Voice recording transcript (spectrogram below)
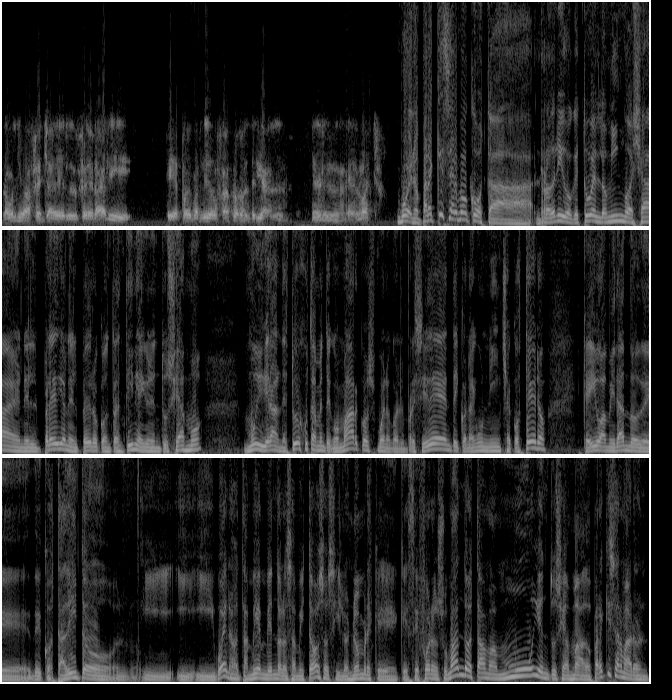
la última fecha del Federal y, y después del partido de Ferro vendría el, el, el nuestro. Bueno, ¿para qué se armó Costa, Rodrigo? Que estuve el domingo allá en el predio, en el Pedro Constantini, hay un entusiasmo muy grande. Estuve justamente con Marcos, bueno, con el presidente y con algún hincha costero que iba mirando de, de costadito y, y, y, bueno, también viendo los amistosos y los nombres que, que se fueron sumando, estaban muy entusiasmados. ¿Para qué se armaron?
